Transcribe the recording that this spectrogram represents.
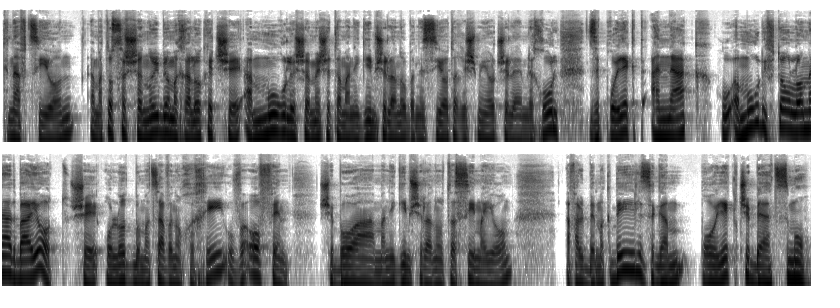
כנף ציון, המטוס השנוי במחלוקת שאמור לשמש את המנהיגים שלנו בנסיעות הרשמיות שלהם לחו"ל. זה פרויקט ענק, הוא אמור לפתור לא מעט בעיות שעולות במצב הנוכחי ובאופן שבו המנהיגים שלנו טסים היום. אבל במקביל זה גם פרויקט שבעצמו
